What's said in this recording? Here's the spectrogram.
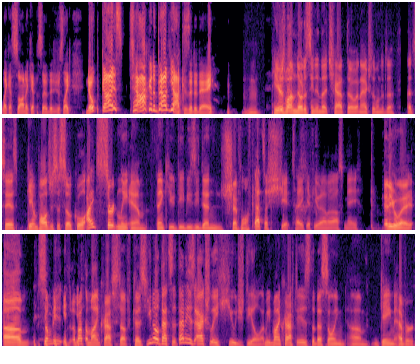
like a Sonic episode. That you're just like, nope, guys, talking about Yakuza today. Mhm. Here's what I'm noticing in the chat, though, and I actually wanted to uh, say this: Game Apologist is so cool. I certainly am. Thank you, DBZ Den Shenlong. That's a shit take if you ever ask me. Anyway, um, somebody about the Minecraft stuff because you know that's that is actually a huge deal. I mean, Minecraft is the best-selling um, game ever,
